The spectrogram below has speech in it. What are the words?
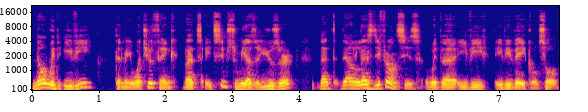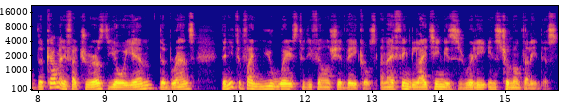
Now with EV, tell me what you think, but it seems to me as a user that there are less differences with uh, EV EV vehicles. So the car manufacturers, the OEM, the brands, they need to find new ways to differentiate vehicles. And I think lighting is really instrumental in this.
